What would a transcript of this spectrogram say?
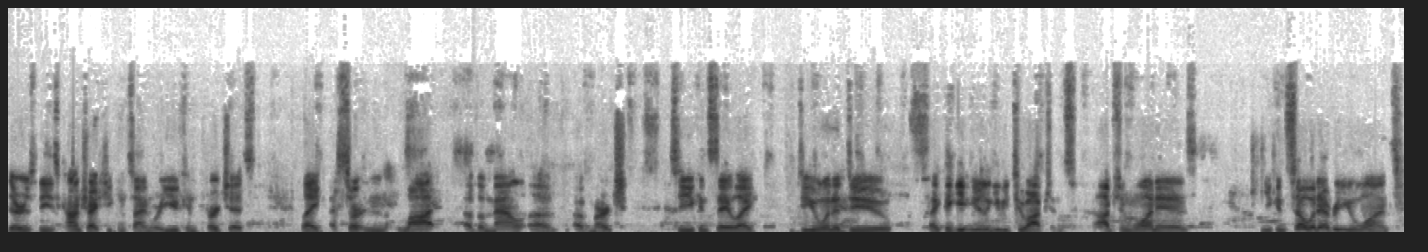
there's these contracts you can sign where you can purchase like a certain lot of amount of, of merch. So you can say like, do you want to do like they give, usually give you two options. Option one is you can sell whatever you want,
